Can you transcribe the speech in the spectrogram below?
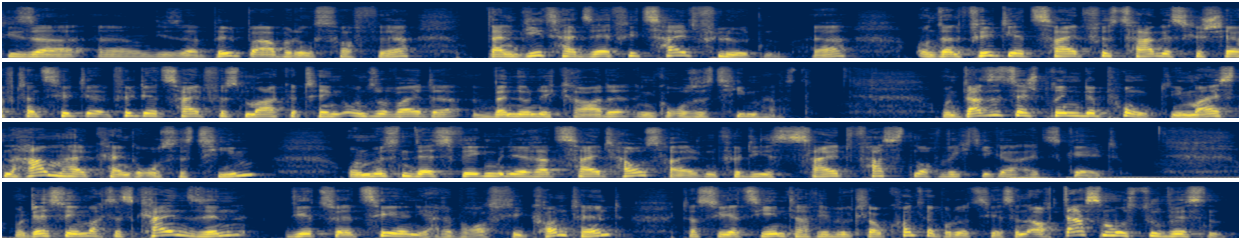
dieser, äh, dieser Bildbearbeitungssoftware, dann geht halt sehr viel Zeit flöten. Ja? Und dann fehlt dir Zeit fürs Tagesgeschäft, dann fehlt dir, fehlt dir Zeit fürs Marketing und so weiter, wenn du nicht gerade ein großes Team hast. Und das ist der springende Punkt. Die meisten haben halt kein großes Team und müssen deswegen mit ihrer Zeit haushalten. Für die ist Zeit fast noch wichtiger als Geld. Und deswegen macht es keinen Sinn, dir zu erzählen, ja, du brauchst viel Content, dass du jetzt jeden Tag wie bekloppt Content produzierst. Und auch das musst du wissen.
